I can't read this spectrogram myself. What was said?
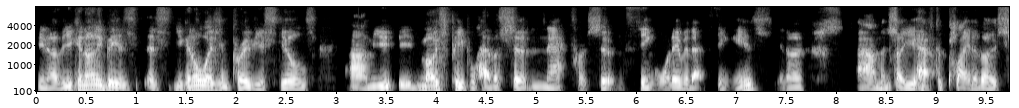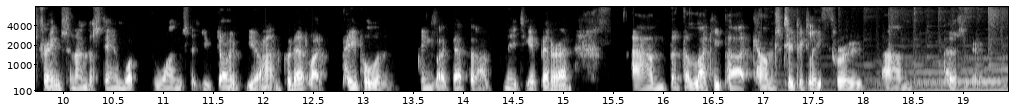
you know, you can only be as, as you can always improve your skills. Um, you, most people have a certain knack for a certain thing, whatever that thing is, you know, um, and so you have to play to those strengths and understand what the ones that you don't, you aren't good at, like people and things like that, that I need to get better at. Um, but the lucky part comes typically through um, perseverance.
